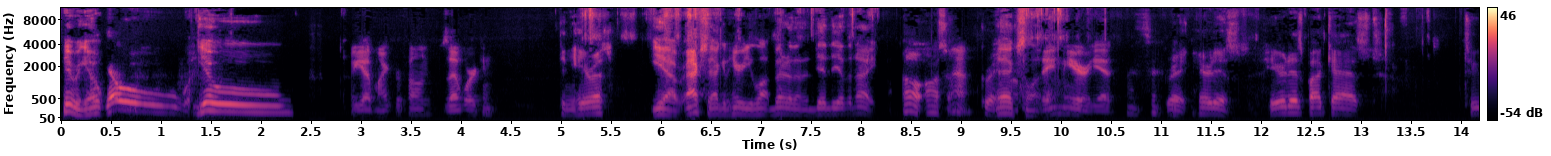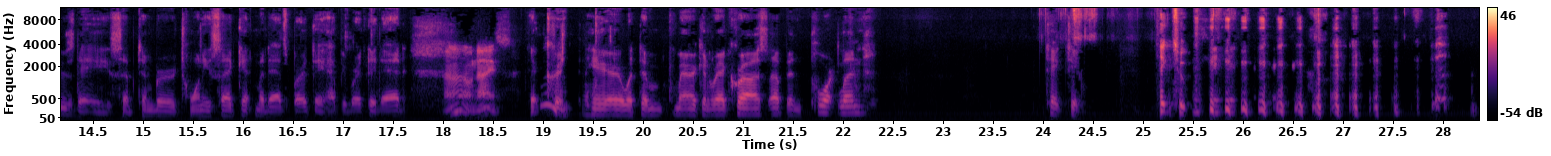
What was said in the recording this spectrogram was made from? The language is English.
Here we go. Yo, Yo. We got microphone. Is that working? can you hear us? Yeah, actually, I can hear you a lot better than I did the other night. Oh, awesome. Yeah. Great. Excellent. Same here. Yeah. Great. Here it is. Here it is, podcast. Tuesday, September 22nd, my dad's birthday. Happy birthday, Dad. Oh, nice. Got Christian here with the American Red Cross up in Portland. Take two. Take two.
